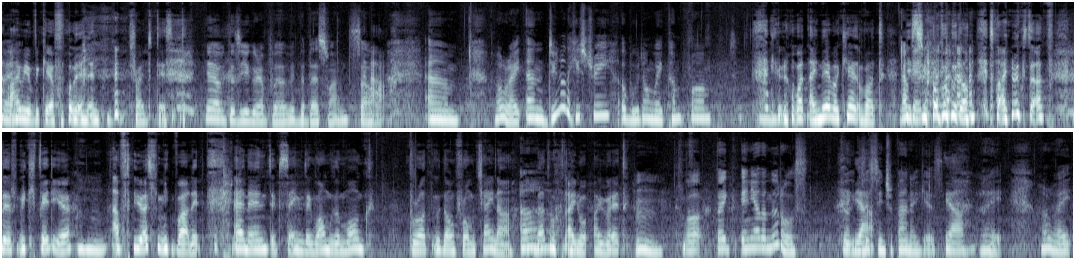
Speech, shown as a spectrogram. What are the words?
I will be careful and then try to taste it. yeah, because you grew up uh, with the best one. So, Ah. um, all right. And do you know the history of udon? Where it come from? You know what? I never cared about Okay. history of udon, so I looked up the Wikipedia Mm-hmm. after you asked me about it, and then it's saying the one with the monk brought udon from China. Ah. That's what I I read. Mm. Well, like any other noodles that Yeah. exist in Japan, I guess. Yeah. Right. All right.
